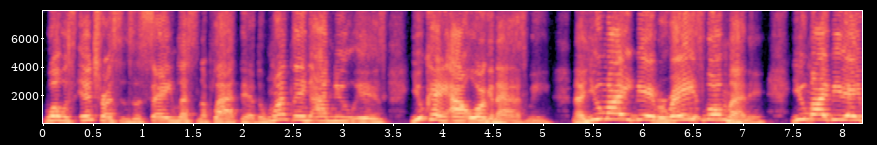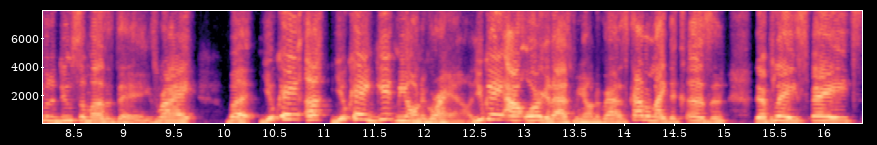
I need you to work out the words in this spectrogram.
what was interesting is the same lesson applied there. The one thing I knew is you can't out organize me. Now, you might be able to raise more money, you might be able to do some other things, right? But you can't uh, you can't get me on the ground. You can't out organize me on the ground. It's kind of like the cousin that plays spades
